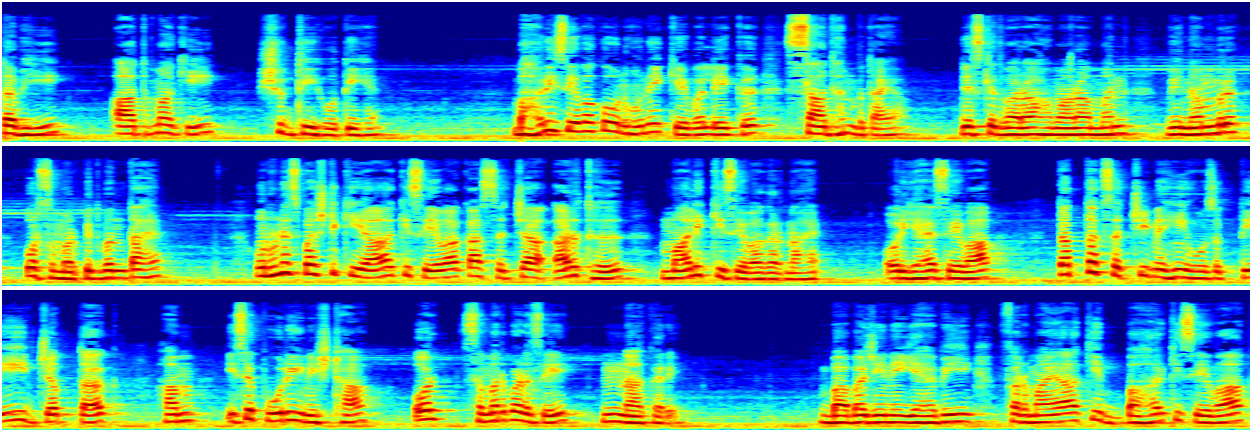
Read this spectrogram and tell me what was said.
तभी आत्मा की शुद्धि होती है। बाहरी सेवा को उन्होंने केवल एक साधन बताया, जिसके द्वारा हमारा मन विनम्र और समर्पित बनता है। उन्होंने स्पष्ट किया कि सेवा का सच्चा अर्थ मालिक की सेवा करना है, और यह सेवा तब तक सच्ची नहीं हो सकती जब तक हम इसे पूरी निष्ठा और समर्पण से ना करें। बाबा जी ने यह भी फरमाया कि बाहर की सेवा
